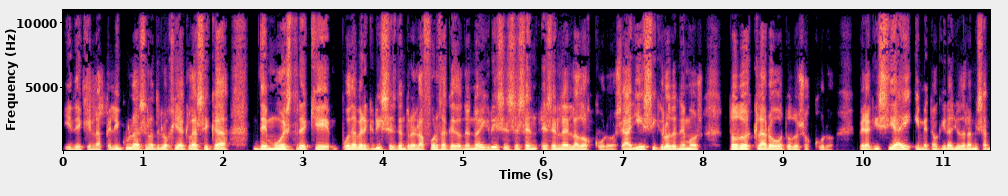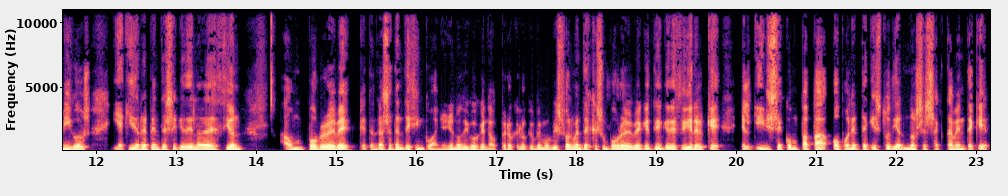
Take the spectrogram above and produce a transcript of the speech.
y de que en las películas, en la trilogía clásica, demuestre que puede haber grises dentro de la fuerza, que donde no hay grises es en, es en el lado oscuro. O sea, allí sí que lo tenemos, todo es claro o todo es oscuro. Pero aquí sí hay, y me tengo que ir a ayudar a mis amigos, y aquí de repente se quede la decisión a un pobre bebé que tendrá 75 años. Yo no digo que no, pero que lo que vemos visualmente es que es un pobre bebé que tiene que decidir el qué, el irse con papá o ponerte aquí a estudiar no sé exactamente qué.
